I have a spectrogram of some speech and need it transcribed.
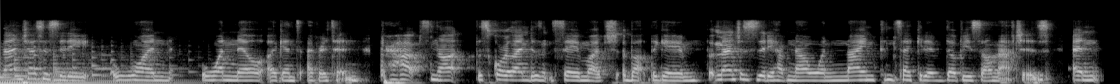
Manchester City won 1 0 against Everton. Perhaps not, the scoreline doesn't say much about the game, but Manchester City have now won nine consecutive WSL matches. And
